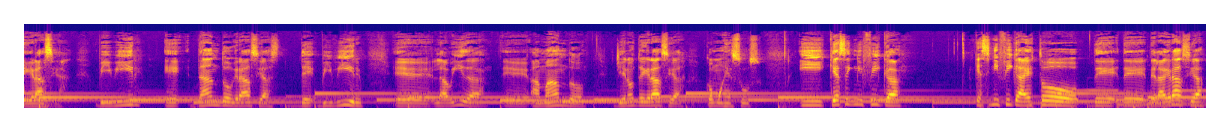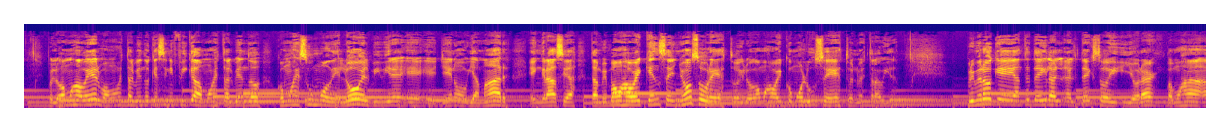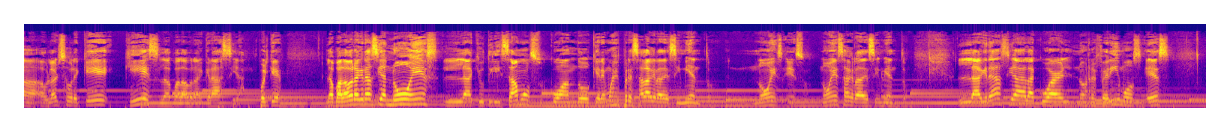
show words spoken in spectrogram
de gracia. Vivir eh, dando gracias, de vivir eh, la vida eh, amando, llenos de gracia como Jesús. ¿Y qué significa? ¿Qué significa esto de, la gracia? Pues lo vamos a ver, vamos a estar viendo qué significa, vamos a estar viendo cómo Jesús modeló el vivir lleno y amar en gracia. También vamos a ver qué enseñó sobre esto y luego vamos a ver cómo luce esto en nuestra vida. Primero que antes de ir al, texto y, orar, vamos a, hablar sobre qué, qué es la palabra gracia. Porque la palabra gracia no es la que utilizamos cuando queremos expresar agradecimiento. No es eso, no es agradecimiento. La gracia a la cual nos referimos es,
